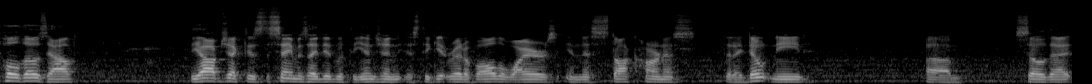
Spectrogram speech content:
pull those out the object is the same as I did with the engine, is to get rid of all the wires in this stock harness that I don't need um, so that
